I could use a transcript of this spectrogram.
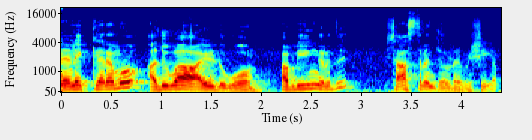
நினைக்கிறோமோ அதுவாக ஆயிடுவோம் அப்படிங்கிறது சாஸ்திரம் சொல்கிற விஷயம்.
